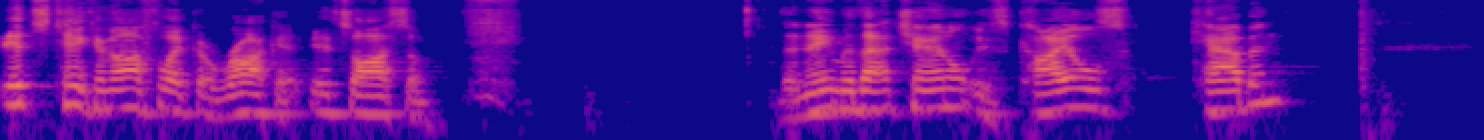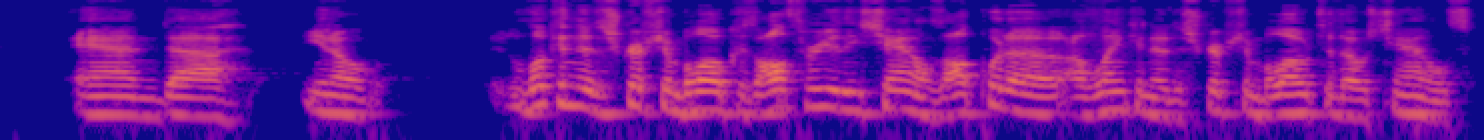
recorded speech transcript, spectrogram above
it's taken off like a rocket. It's awesome. The name of that channel is Kyle's Cabin. And, uh, you know, look in the description below because all three of these channels, I'll put a, a link in the description below to those channels.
